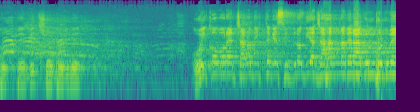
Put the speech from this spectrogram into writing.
ঢুকবে, বিচ্ছ ঢুকবে। ওই কবরের চারদিক থেকে ছিদ্র দিয়া জাহান নামের আগুন ঢুকবে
